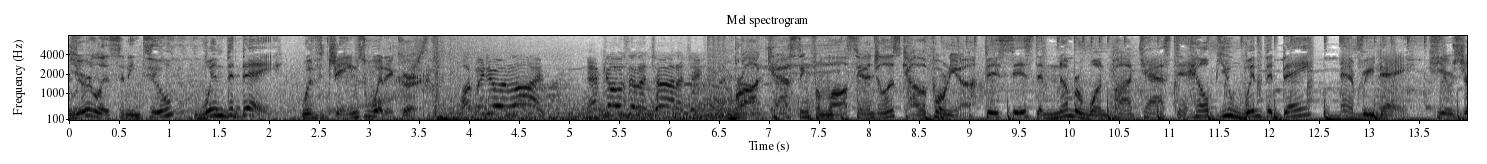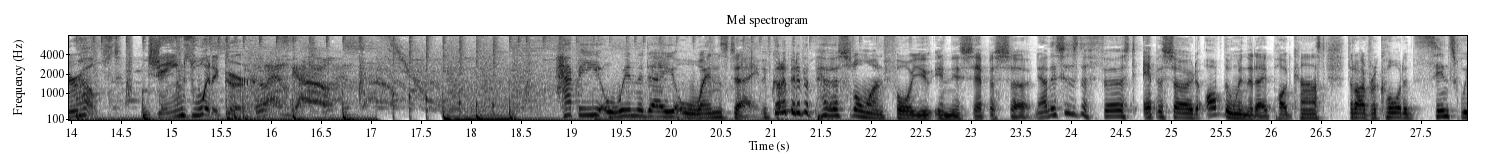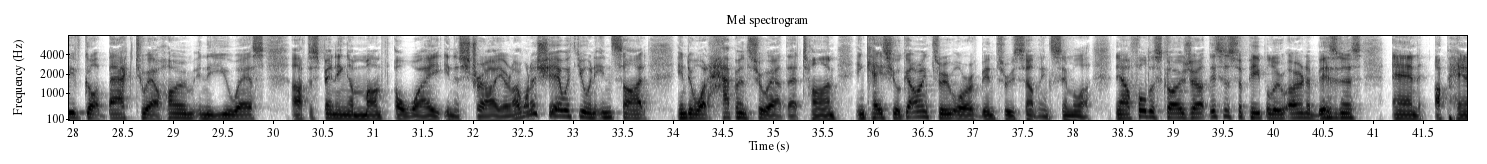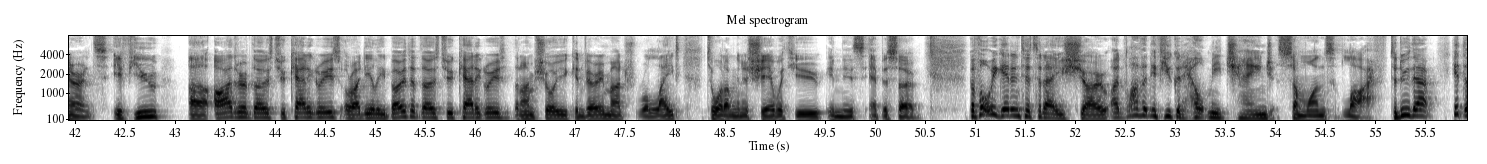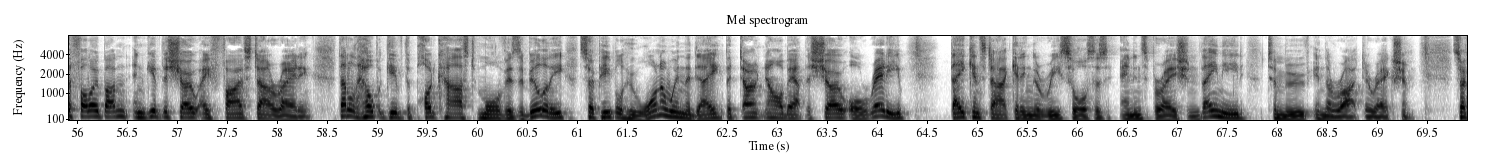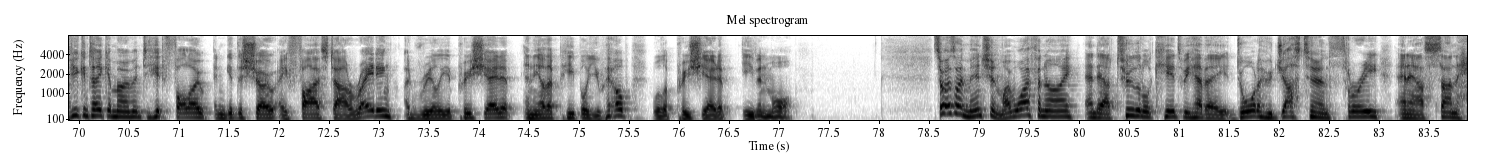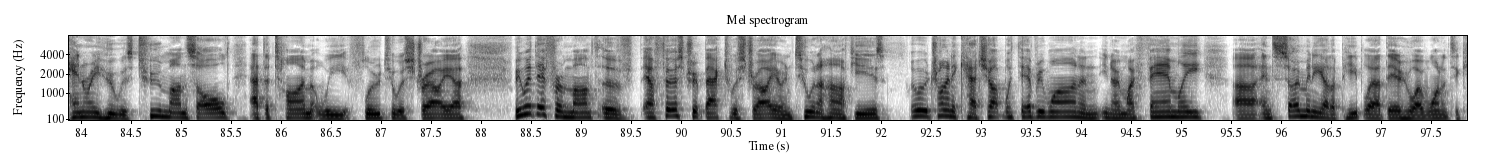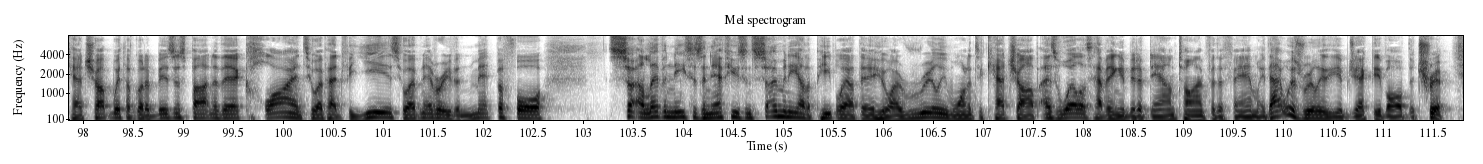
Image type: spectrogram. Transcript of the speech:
You're listening to Win the Day with James Whittaker. What we doing live echoes in eternity. Broadcasting from Los Angeles, California. This is the number one podcast to help you win the day every day. Here's your host, James Whittaker. Let's go. Happy Win the Day Wednesday. We've got a bit of a personal one for you in this episode. Now, this is the first episode of the Win the Day podcast that I've recorded since we've got back to our home in the US after spending a month away in Australia. And I want to share with you an insight into what happened throughout that time in case you're going through or have been through something similar. Now, full disclosure, this is for people who own a business and are parents. If you uh, either of those two categories, or ideally both of those two categories, then I'm sure you can very much relate to what I'm going to share with you in this episode. Before we get into today's show, I'd love it if you could help me change someone's life. To do that, hit the follow button and give the show a five star rating. That'll help give the podcast more visibility so people who want to win the day but don't know about the show already they can start getting the resources and inspiration they need to move in the right direction. So if you can take a moment to hit follow and give the show a five star rating, I'd really appreciate it. And the other people you help will appreciate it even more. So, as I mentioned, my wife and I and our two little kids, we have a daughter who just turned three and our son Henry, who was two months old at the time we flew to Australia. We went there for a month of our first trip back to Australia in two and a half years we were trying to catch up with everyone and you know my family uh, and so many other people out there who i wanted to catch up with. I've got a business partner there clients who i've had for years who i've never even met before. So 11 nieces and nephews and so many other people out there who i really wanted to catch up as well as having a bit of downtime for the family. That was really the objective of the trip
